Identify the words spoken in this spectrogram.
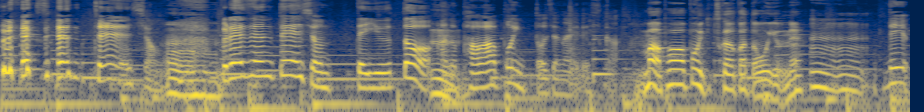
プレゼンテーション。うんうんプレゼンテーションっていうと、うん。あのパワーポイントじゃないですか。まあパワーポイント使う方多いよね。うんうん。で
